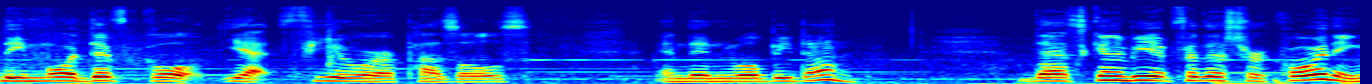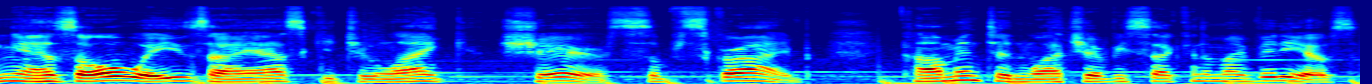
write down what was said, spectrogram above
the more difficult yet fewer puzzles, and then we'll be done. That's going to be it for this recording. As always, I ask you to like, share, subscribe, comment, and watch every second of my videos.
